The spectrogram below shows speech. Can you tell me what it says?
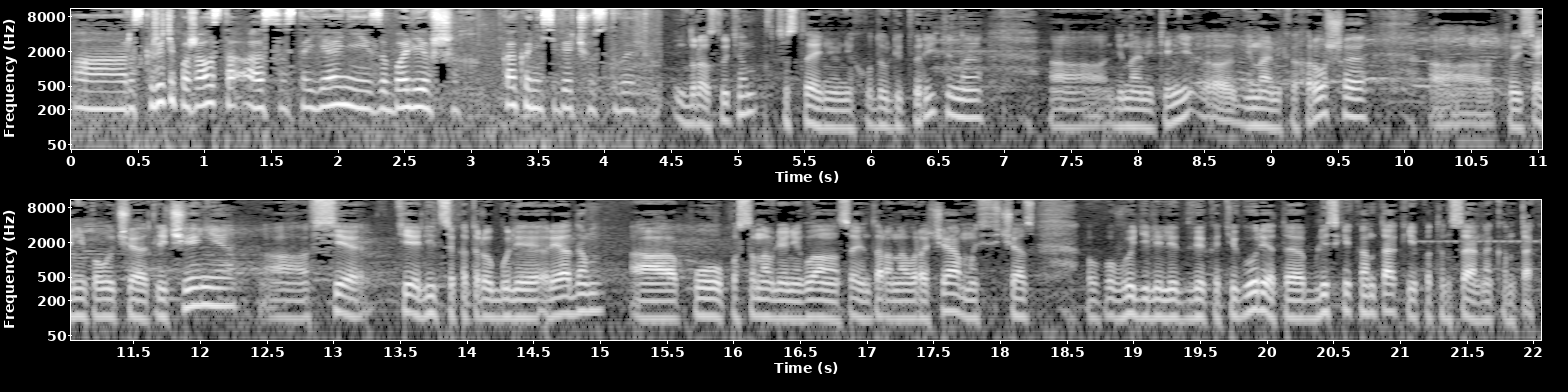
Э, расскажите, пожалуйста, о состоянии заболевших. Как они себя чувствуют? Здравствуйте. Состояние у них удовлетворительное. А, динамики, э, динамика хорошая, а, то есть они получают лечение. А, все те лица, которые были рядом, по постановлению главного санитарного врача мы сейчас выделили две категории, это близкий контакт и потенциальный контакт.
